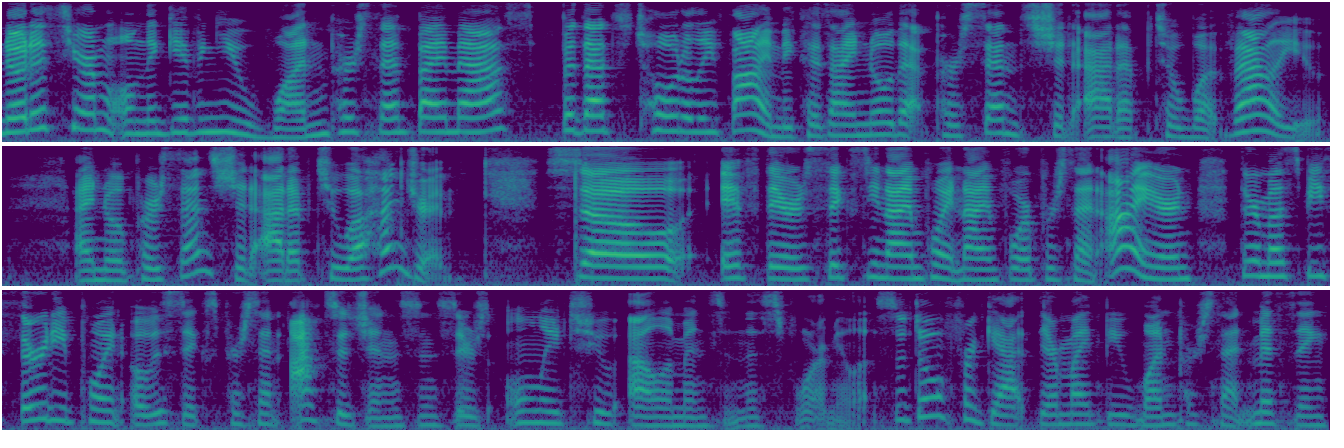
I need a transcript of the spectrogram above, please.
Notice here I'm only giving you 1% by mass, but that's totally fine because I know that percents should add up to what value? I know percents should add up to 100. So if there's 69.94% iron, there must be 30.06% oxygen since there's only two elements in this formula. So don't forget there might be 1% missing.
